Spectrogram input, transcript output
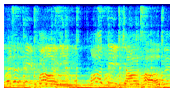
भरती पाणी मातीच्या धावे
